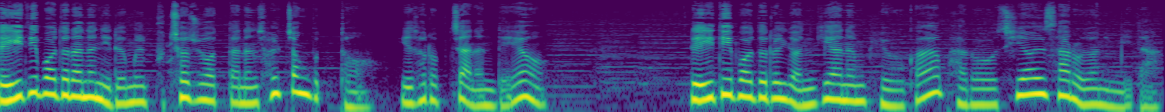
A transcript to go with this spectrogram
레이디 버드라는 이름을 붙여주었다는 설정부터 예사롭지 않은데요. 레이디 버드를 연기하는 배우가 바로 시얼샤 로넌입니다.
